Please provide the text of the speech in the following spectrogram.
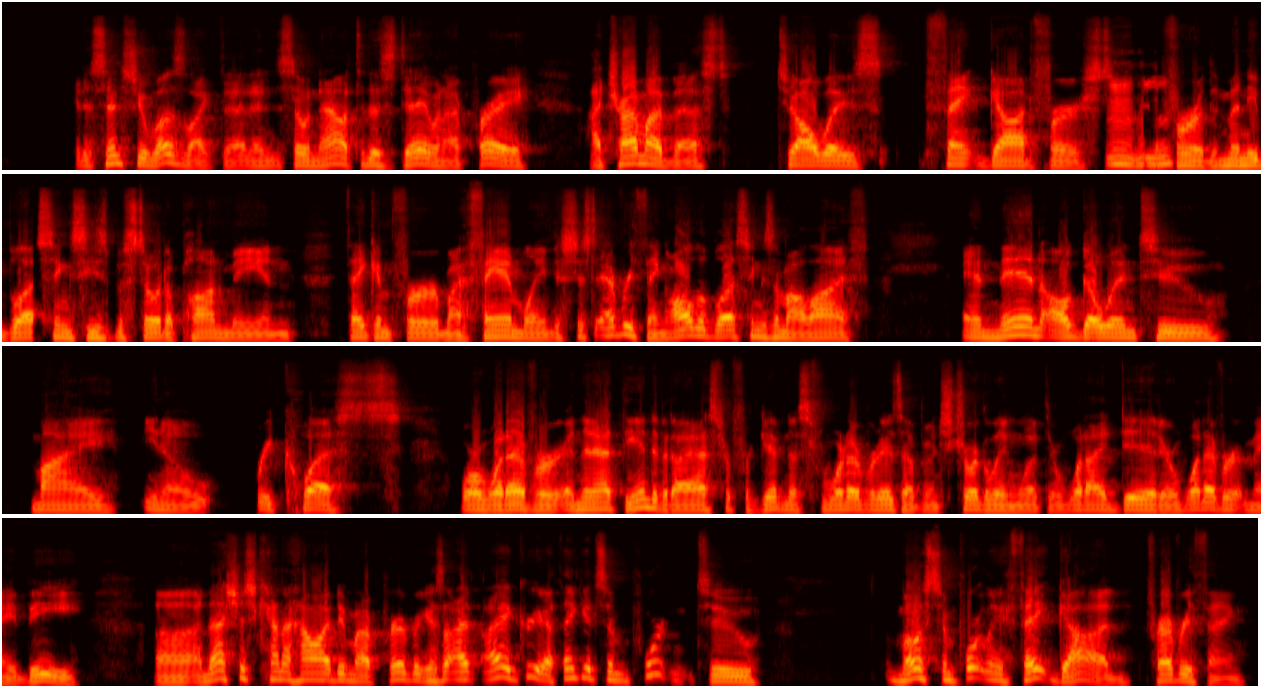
it essentially was like that. And so now to this day, when I pray, I try my best to always thank God 1st Mhm. for the many blessings He's bestowed upon me, and thank Him for my family and just just everything, all the blessings in my life and then I'll go into my, you know, requests or whatever. And then at the end of it, I ask for forgiveness for whatever it is I've been struggling with or what I did or whatever it may be. Uh, and that's just kind of how I do my prayer because I, I agree. I think it's important to, most importantly, thank God for everything.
